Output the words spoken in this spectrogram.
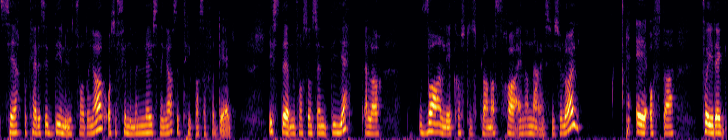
ser på hva det er dine utfordringer, og så finner vi løsninger som er tilpassa for deg. Istedenfor sånn som en diett eller vanlige kostholdsplaner fra en ernæringsfysiolog er ofte få i deg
